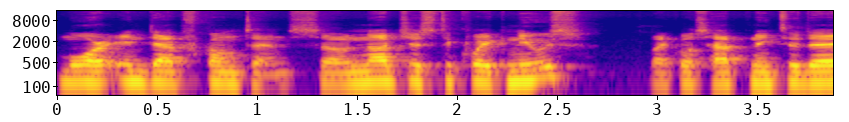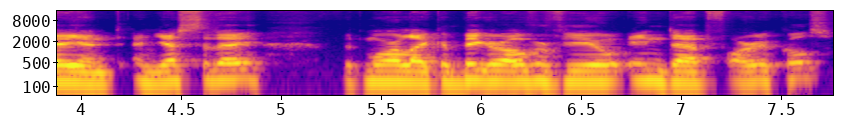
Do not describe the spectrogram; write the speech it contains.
more in-depth content. So not just the quick news, like what's happening today and, and yesterday, but more like a bigger overview, in-depth articles.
